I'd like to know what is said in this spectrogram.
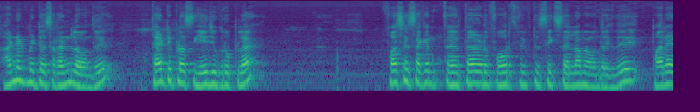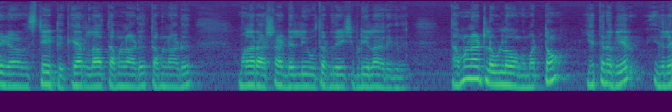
hundred metres ரன்னில் வந்து தேர்ட்டி ப்ளஸ் ஏஜ் குரூப்பில் first second third fourth fifth six எல்லாமே வந்திருக்குது. பல ஸ்டேட்டு கேரளா தமிழ்நாடு தமிழ்நாடு மகாராஷ்டிரா டெல்லி உத்தரப்பிரதேஷ் இப்படியெல்லாம் இருக்குது. தமிழ்நாட்டில் உள்ளவங்க மட்டும் எத்தனை பேர் இதில்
